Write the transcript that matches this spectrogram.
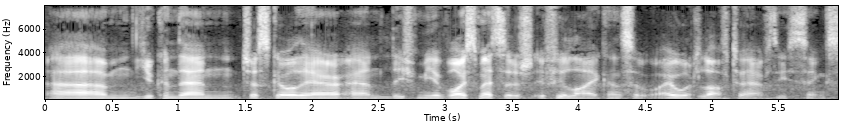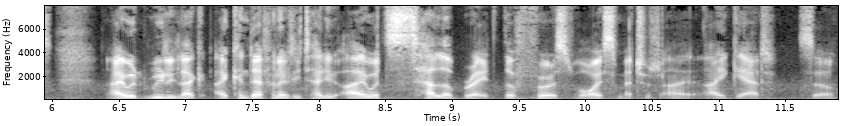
um, you can then just go there and leave me a voice message if you like. And so I would love to have these things. I would really like, I can definitely tell you, I would celebrate the first voice message I, I get. So,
